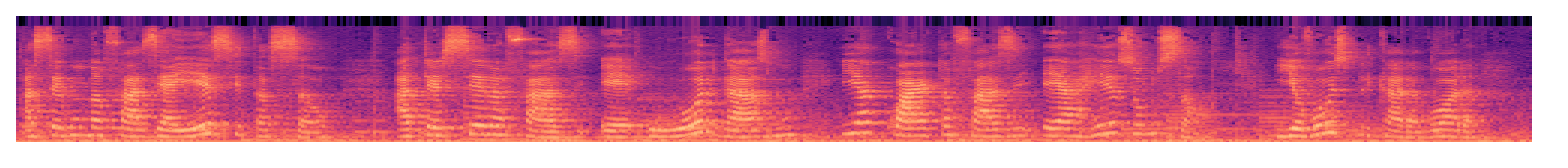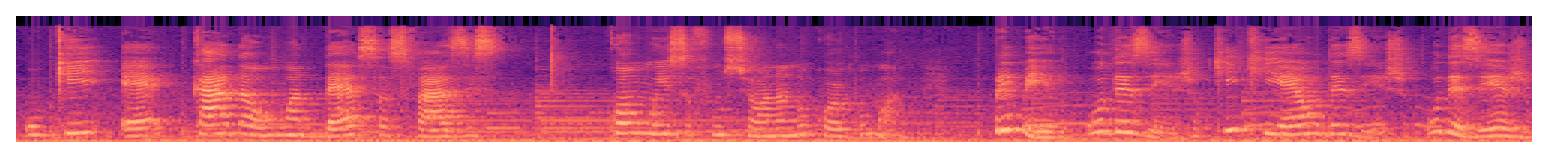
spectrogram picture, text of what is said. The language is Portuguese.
a segunda fase é a excitação, a terceira fase é o orgasmo e a quarta fase é a resolução. E eu vou explicar agora o que é cada uma dessas fases, como isso funciona no corpo humano. Primeiro, o desejo. O que, que é o desejo? O desejo,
